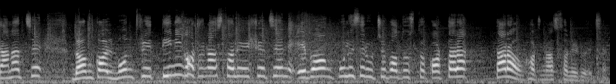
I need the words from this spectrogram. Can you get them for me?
জানাচ্ছে, দমকল মন্ত্রী, তিনি ঘটনাস্থলে এসেছেন এবং পুলিশের উচ্চপদস্থ কর্তারা, তারাও ঘটনাস্থলে রয়েছেন।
